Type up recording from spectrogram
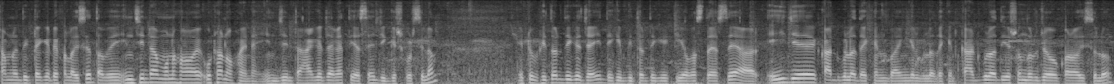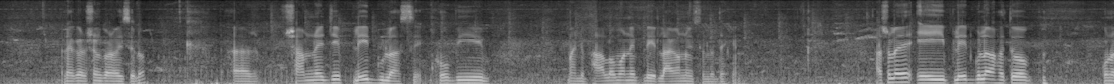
সামনের দিকটা কেটে ফেলা হয়েছে, তবে ইঞ্জিনটা মনে হয় উঠানো হয় নাই। ইঞ্জিনটা আগের জায়গাতেই আছে, জিজ্ঞেস করছিলাম। একটু ভিতর দিকে যাই, দেখি ভিতর দিকে কি অবস্থায় আছে। আর এই যে কাঠগুলো দেখেন বা অ্যাঙ্গেলগুলো দেখেন, কাঠগুলো দিয়ে সৌন্দর্য করা হয়েছিল, ডেকোরেশন করা হয়েছিল। আর সামনে যে প্লেটগুলো আছে, খুবই মানে ভালো মানে প্লেট লাগানো হয়েছিল, দেখেন। আসলে এই প্লেটগুলো হয়তো কোনো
